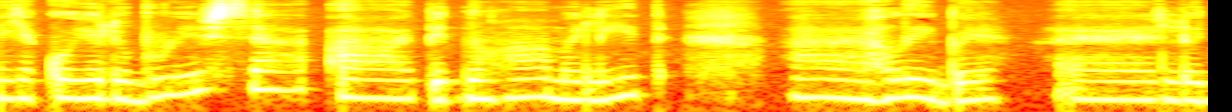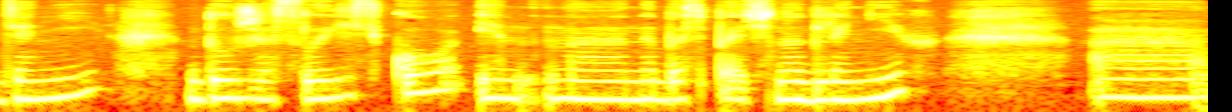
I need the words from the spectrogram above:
якою любуєшся, а під ногами лід, е, глиби е, льодяні, дуже слизько і небезпечно для ніг. Е,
